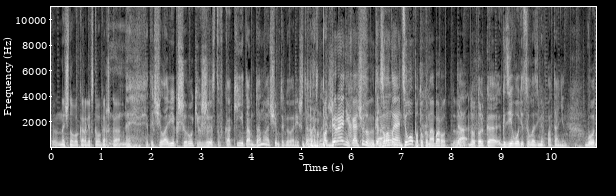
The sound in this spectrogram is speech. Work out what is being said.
ночного королевского горшка. Это человек широких жестов. Какие там? Да ну о чем ты говоришь? Да, знаешь. Подбирай не хочу, там, как Да. золотая антилопа, только наоборот. Да, но только где водится Владимир Потанин? Вот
